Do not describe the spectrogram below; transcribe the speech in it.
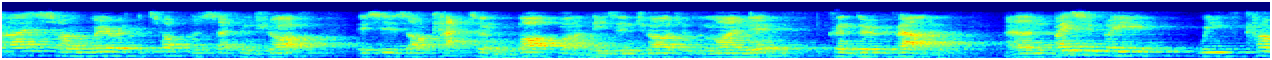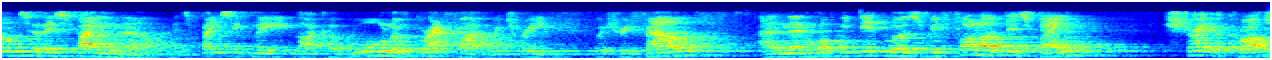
Guys, so we're at the top of the second shaft. This is our captain, Barkman. He's in charge of the here. Couldn't do it without him. And basically, we've come to this vein now. It's basically like a wall of graphite which we, which we found. And then what we did was we followed this vein straight across,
